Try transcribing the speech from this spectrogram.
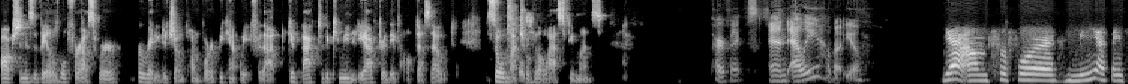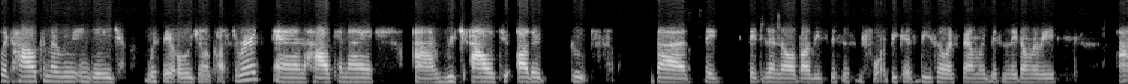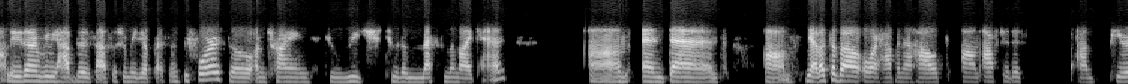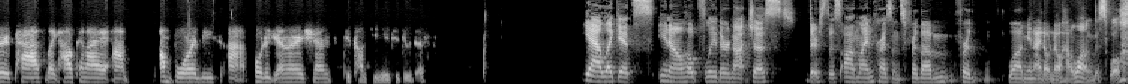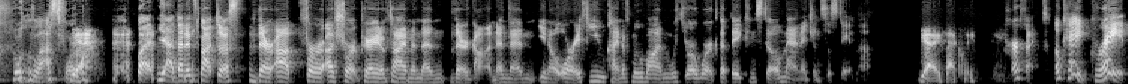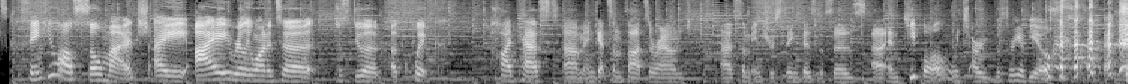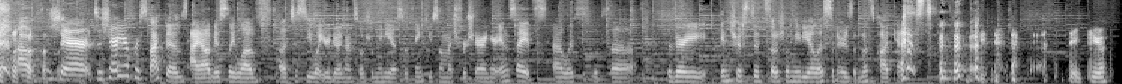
option is available for us, we're we're ready to jump on board. We can't wait for that. Give back to the community after they've helped us out so much over the last few months. Perfect. And Ellie, how about you? Yeah, um, so for me, I think it's like how can I really engage with their original customers and how can I uh, reach out to other groups that they they didn't know about these businesses before because these are like family business they don't really uh, they didn't really have this uh, social media presence before, so I'm trying to reach to the maximum I can. Um, and then, um, yeah, that's about all I have in the house. Um, after this um, period pass, like how can I um, onboard these uh, older generation to continue to do this? Yeah, like it's, you know, hopefully they're not just there's this online presence for them for well i mean i don't know how long this will will last for. Yeah. but yeah that it's not just they're up for a short period of time and then they're gone. And then you know or if you kind of move on with your work that they can still manage and sustain that. Yeah, exactly. perfect. Okay great. Thank you all so much. I i really wanted to just do a, a quick podcast um, and get some thoughts around uh, some interesting businesses uh, and people, which are the three of you, um, to share to share your perspectives. I obviously love uh, to see what you're doing on social media, so thank you so much for sharing your insights uh, with with the the very interested social media listeners in this podcast. Thank you.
